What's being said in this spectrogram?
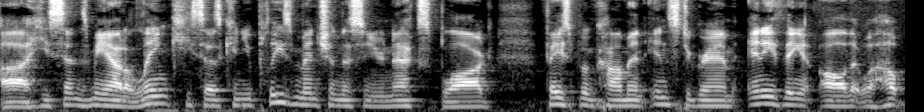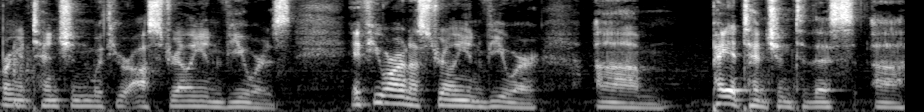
Uh, he sends me out a link. He says, Can you please mention this in your next blog, Facebook comment, Instagram, anything at all that will help bring attention with your Australian viewers? If you are an Australian viewer, um, pay attention to this. Uh,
